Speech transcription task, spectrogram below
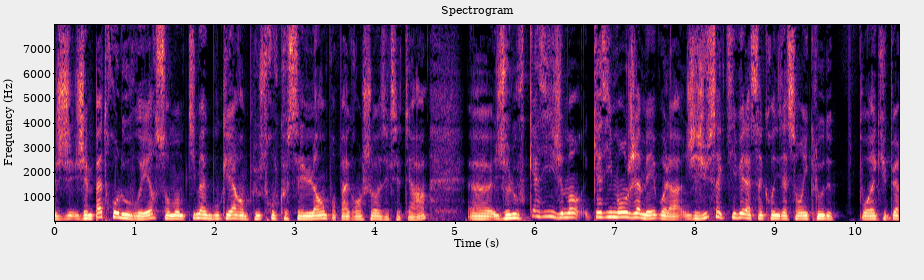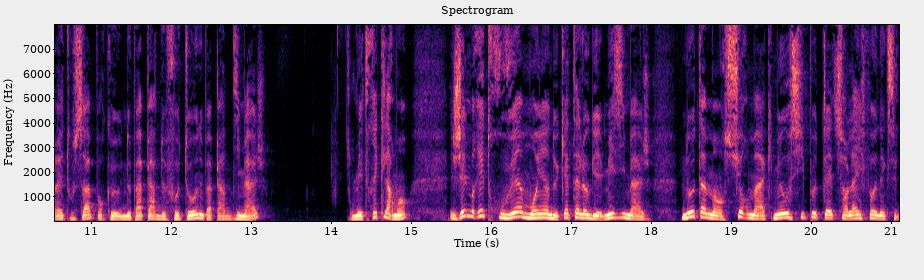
j'aime pas trop l'ouvrir sur mon petit MacBook Air en plus je trouve que c'est lent pour pas grand chose etc je l'ouvre quasiment quasiment jamais voilà j'ai juste activé la synchronisation iCloud pour récupérer tout ça pour que ne pas perdre de photos ne pas perdre d'images mais très clairement, j'aimerais trouver un moyen de cataloguer mes images, notamment sur Mac, mais aussi peut-être sur l'iPhone, etc.,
